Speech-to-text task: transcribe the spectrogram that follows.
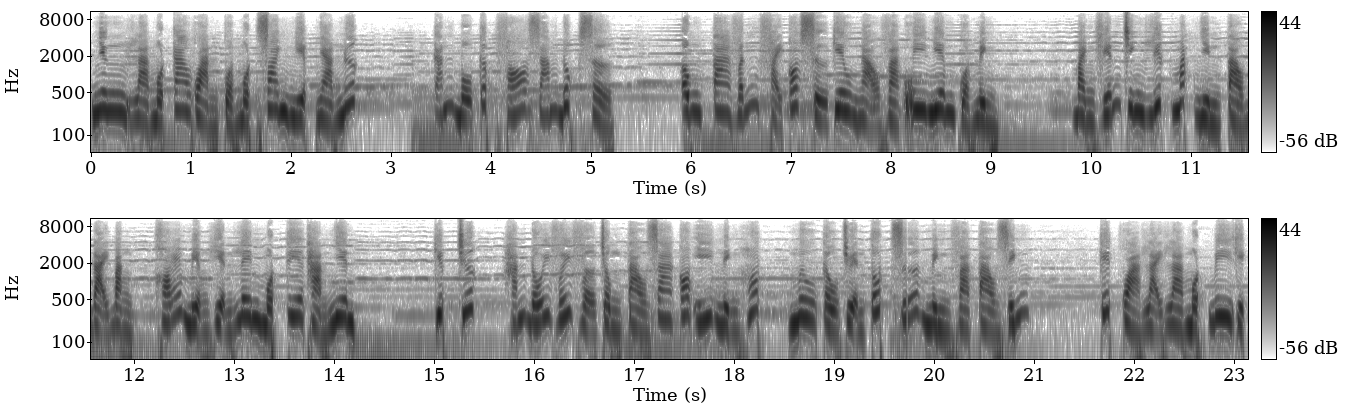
Nhưng là một cao quản của một doanh nghiệp nhà nước, cán bộ cấp phó giám đốc sở. Ông ta vẫn phải có sự kiêu ngạo và uy nghiêm của mình. Bành Viễn Trinh liếc mắt nhìn Tào Đại Bằng, khóe miệng hiện lên một tia thản nhiên. Kiếp trước, hắn đối với vợ chồng Tào gia có ý nịnh hót, mưu cầu chuyện tốt giữa mình và Tào Dính. Kết quả lại là một bi kịch.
